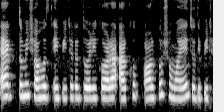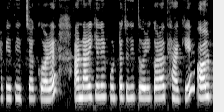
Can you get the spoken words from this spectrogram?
একদমই সহজ এই পিঠাটা তৈরি করা আর খুব অল্প সময়ে যদি পিঠা খেতে ইচ্ছা করে আর নারিকেলের পুরটা যদি তৈরি করা থাকে, অল্প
